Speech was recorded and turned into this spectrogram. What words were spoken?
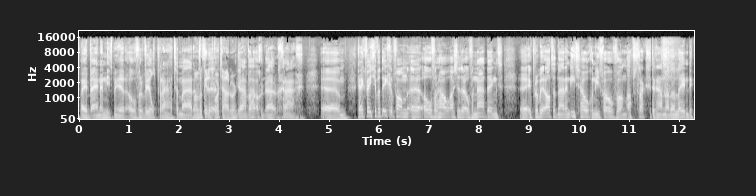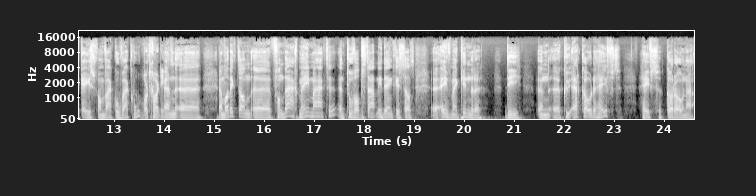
Waar je bijna niet meer over wilt praten. Maar, maar we kunnen het kort houden hoor. Ja, we, nou, graag. Um, kijk, weet je wat ik ervan uh, overhoud als je erover nadenkt? Uh, ik probeer altijd naar een iets hoger niveau van abstractie te gaan dan alleen de case van Waku Waku. Wordt gewaardeerd. En, en wat ik dan vandaag meemaakte, en toeval bestaat niet, denk ik, is dat een van mijn kinderen die een QR-code heeft, heeft corona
